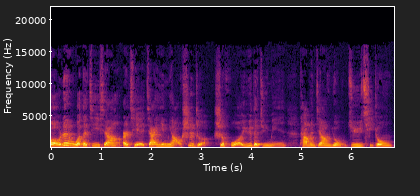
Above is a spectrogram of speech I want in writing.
否认我的迹象而且加以藐视者，是火狱的居民，他们将永居其中。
